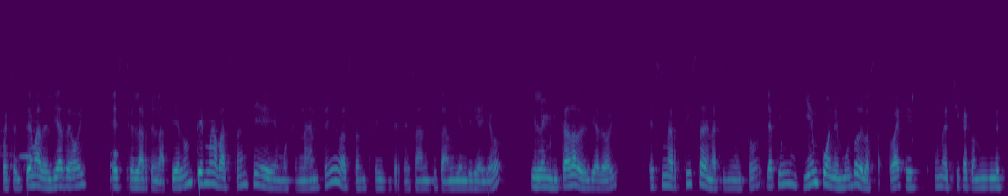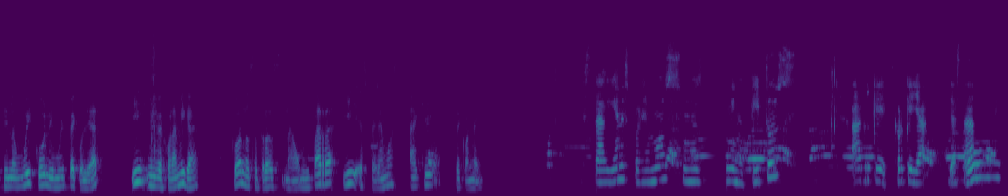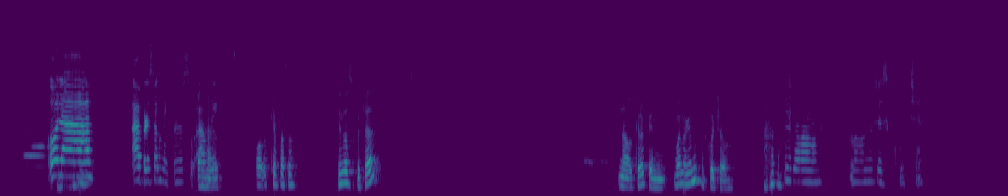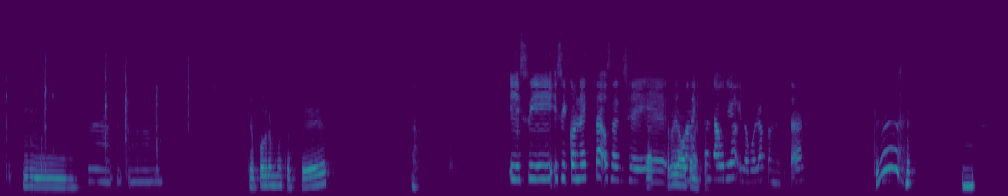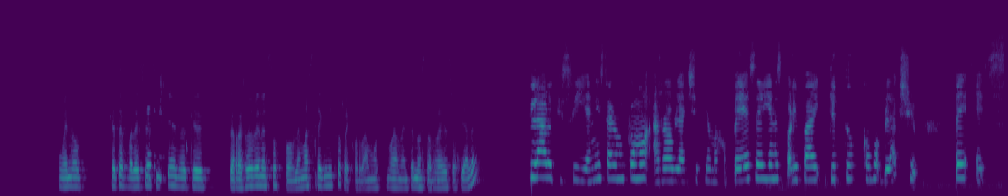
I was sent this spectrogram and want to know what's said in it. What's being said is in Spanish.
Pues el tema del día de hoy es el arte en la piel, un tema bastante emocionante, bastante interesante también diría yo. Y la invitada del día de hoy es una artista de nacimiento, ya tiene tiempo en el mundo de los tatuajes, una chica con un estilo muy cool y muy peculiar. Y mi mejor amiga con nosotros, Naomi Parra, y esperemos a que se conecte. Está bien, esperemos unos minutitos. Ah, creo que, creo que ya, ya está. Oh, Hola. Ah, pero está conectando su Ajá. audio. oh, ¿Qué pasó? ¿Sí nos escuchas? No, creo que... Bueno, yo no te escucho. No, no, no se escucha. Mm, Mm, mm. ¿Qué podremos hacer? Y si, y si conecta, o sea, se Ya, desconecta el audio y lo vuelve a conectar. ¿Qué? Bueno, ¿qué te parece si en lo que se resuelven estos problemas técnicos recordamos nuevamente nuestras redes sociales? Claro que sí, en Instagram como arroba blackship-ps y en Spotify, YouTube como blackship ps.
